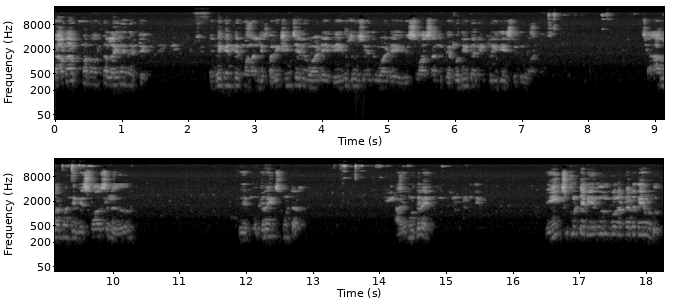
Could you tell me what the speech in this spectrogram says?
దాదాపు మనం అంతా లైన్ అయినట్టే. ఎందుకంటే మనల్ని పరీక్షించేది వాడే వేగు చూసేది వాడే విశ్వాసాన్ని దెబ్బతీయడానికి ట్రై చేసేది వాడే. చాలా మంది విశ్వాసులు రేపు ముద్ర వేయించుకుంటారు అది ముద్రే. వేయించుకుంటే నేను ఊరుకోనంటాడు దేవుడు.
